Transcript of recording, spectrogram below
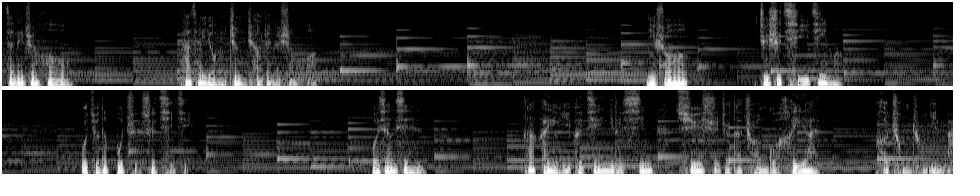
在那之后，他才有了正常人的生活。你说，这是奇迹吗？我觉得不只是奇迹。我相信，他还有一颗坚毅的心，驱使着他穿过黑暗和重重阴霾。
